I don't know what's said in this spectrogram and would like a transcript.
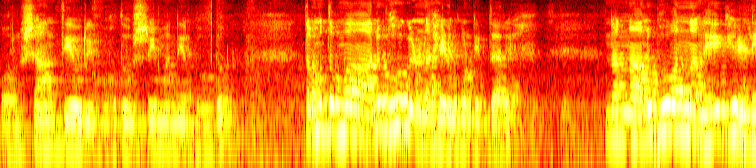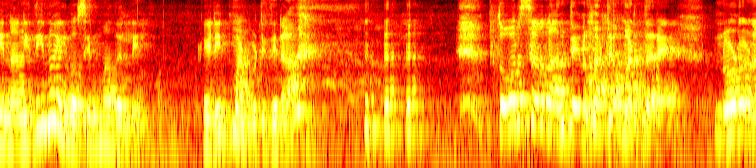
ಅವರು ಶಾಂತಿಯವರು ಇರಬಹುದು ಶ್ರೀಮನ್ ಇರಬಹುದು. ತಮ್ಮ ತಮ್ಮ ಅನುಭವಗಳನ್ನ ಹೇಳ್ಕೊಂಡಿದ್ದಾರೆ. ನನ್ನ ಅನುಭವನ ನಾನು ಹೇಗೆ ಹೇಳಿ ನಾನು ಇದೀನೋ ಇಲ್ವೋ ಸಿನಿಮಾದಲ್ಲಿ? ಎಡಿಟ್ ಮಾಡಿಬಿಟ್ಟಿದ್ದೀರಾ? ತೋರಿಸಲ್ಲ ಅಂತೇನು ಮಾಟ ಮಾಡ್ತಾರೆ. ನೋಡೋಣ,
